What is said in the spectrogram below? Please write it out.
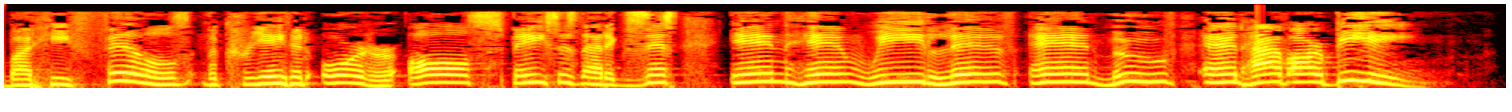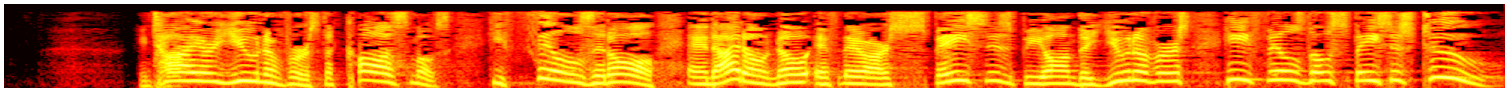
but he fills the created order, all spaces that exist. In him we live and move and have our being. Entire universe, the cosmos, he fills it all. And I don't know if there are spaces beyond the universe, he fills those spaces too.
